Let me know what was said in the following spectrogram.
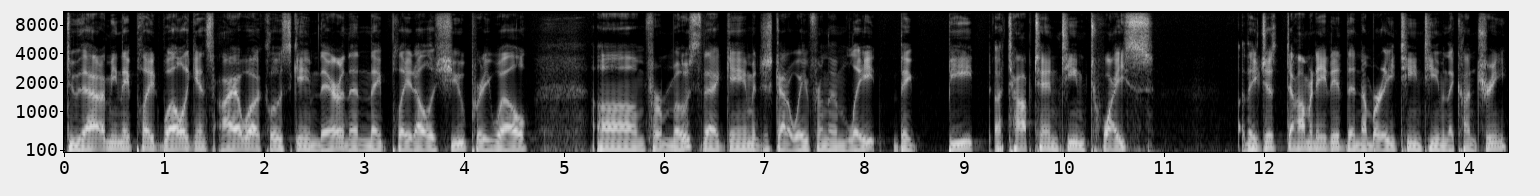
do that. I mean they played well against Iowa, a close game there, and then they played LSU pretty well um, for most of that game and just got away from them late. They beat a top ten team twice. They just dominated the number 18 team in the country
